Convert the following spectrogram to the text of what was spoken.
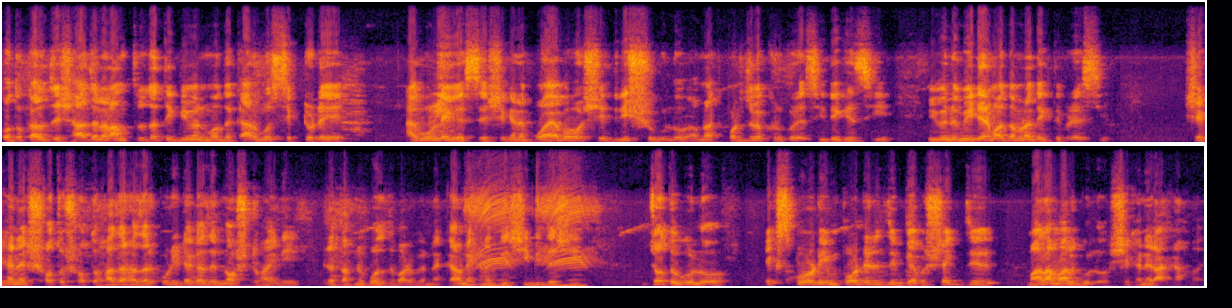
গতকাল যে শাহজালাল আন্তর্জাতিক বিমানবন্দর কার্গো সেক্টরে আগুন লেগেছে, সেখানে ভয়াবহ সেই দৃশ্যগুলো আমরা পর্যবেক্ষণ করেছি, দেখেছি, বিভিন্ন মিডিয়ার মাধ্যমে আমরা দেখতে পেরেছি। সেখানে শত শত, হাজার হাজার কোটি টাকা যে নষ্ট হয়নি, এটা তো আপনি বলতে পারবেন না। কারণ এখানে দেশি, বিদেশি যতগুলো এক্সপোর্ট ইম্পোর্টের যে ব্যবসায়িক যে মালামালগুলো, সেখানে রাখা হয়।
